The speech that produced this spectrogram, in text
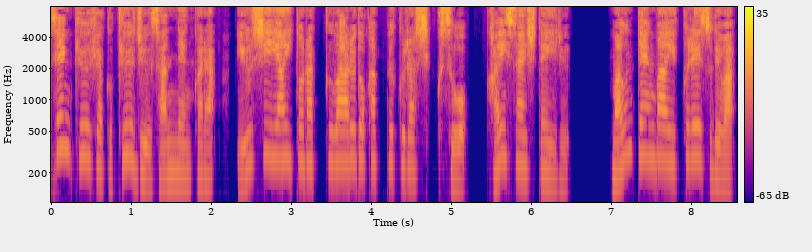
1993年から UCI トラックワールドカップクラシックスを開催している。マウンテンバイクレースでは、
